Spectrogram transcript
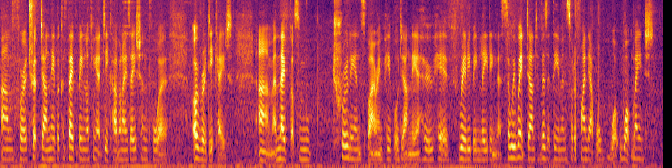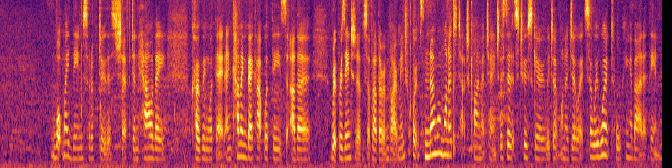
um, for a trip down there because they've been looking at decarbonisation for over a decade. Um, and they've got some truly inspiring people down there who have really been leading this. So we went down to visit them and sort of find out well what what made what made them sort of do this shift and how are they coping with that? And coming back up with these other representatives of other environmental groups no one wanted to touch climate change. They said it's too scary. We don't want to do it. So we weren't talking about it then.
